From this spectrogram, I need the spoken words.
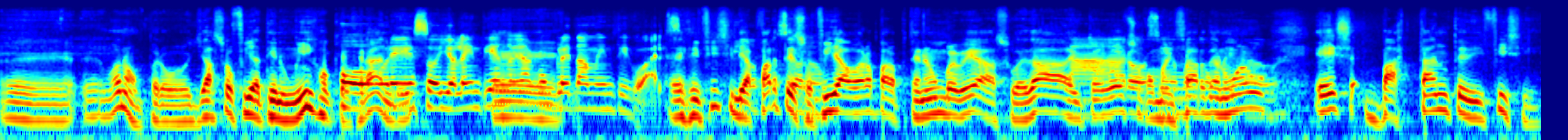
Eh, eh, bueno, pero ya Sofía tiene un hijo que es grande. Por eso, yo la entiendo ya eh, completamente igual. Es difícil. Y aparte, Sofía ahora para tener un bebé a su edad y todo eso, comenzar de nuevo, es bastante difícil.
